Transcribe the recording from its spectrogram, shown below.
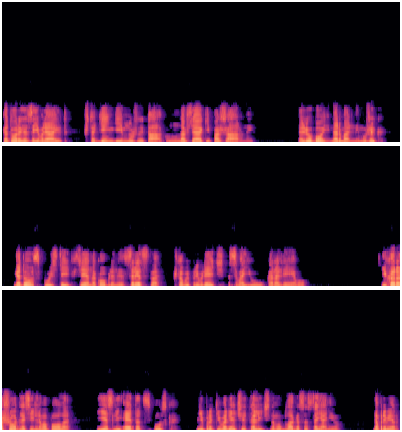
которые заявляют, что деньги им нужны так, на всякий пожарный. Любой нормальный мужик готов спустить все накопленные средства, чтобы привлечь свою королеву. И хорошо для сильного пола, если этот спуск не противоречит личному благосостоянию. Например,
